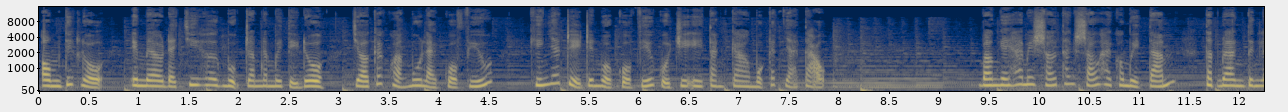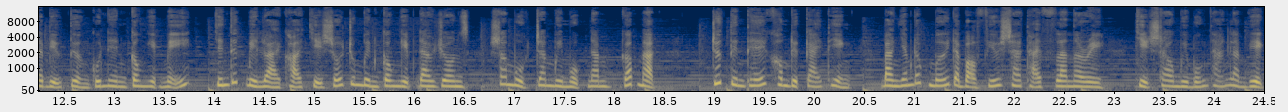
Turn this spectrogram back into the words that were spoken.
Ông tiết lộ email đã chi hơn 150 tỷ đô cho các khoản mua lại cổ phiếu, khiến giá trị trên mỗi cổ phiếu của GE tăng cao một cách giả tạo. Vào ngày 26 tháng 6 2018, tập đoàn từng là biểu tượng của nền công nghiệp Mỹ, chính thức bị loại khỏi chỉ số trung bình công nghiệp Dow Jones sau 111 năm góp mặt. Trước tình thế không được cải thiện, ban giám đốc mới đã bỏ phiếu sa thải Flannery chỉ sau 14 tháng làm việc,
